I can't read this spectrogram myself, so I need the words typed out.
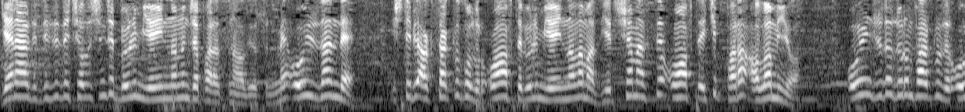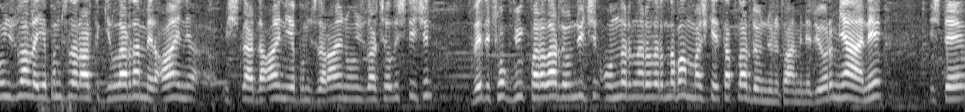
Genelde dizide çalışınca bölüm yayınlanınca parasını alıyorsun. Ve o yüzden de işte bir aksaklık olur. O hafta bölüm yayınlanamaz. Yetişemezse o hafta ekip para alamıyor. Oyuncuda durum farklıdır. Oyuncularla yapımcılar artık yıllardan beri aynı işlerde aynı yapımcılar, aynı oyuncular çalıştığı için ve de çok büyük paralar döndüğü için onların aralarında bambaşka hesaplar döndüğünü tahmin ediyorum. Yani işte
